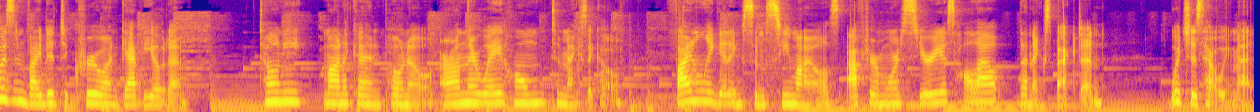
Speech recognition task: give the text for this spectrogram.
Was invited to crew on Gaviota. Tony, Monica, and Pono are on their way home to Mexico, finally getting some sea miles after a more serious haul out than expected, which is how we met.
